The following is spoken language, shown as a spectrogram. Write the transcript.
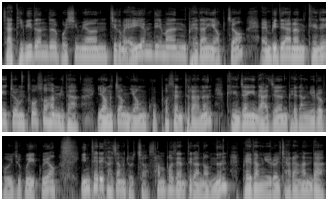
자, 디비던드 보시면 지금 AMD만 배당이 없죠. 엔비디아는 굉장히 좀 소소합니다. 0.09%라는 굉장히 낮은 배당률을 보여주고 있고요. 인텔이 가장 좋죠. 3%가 넘는 배당률을 자랑한다.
